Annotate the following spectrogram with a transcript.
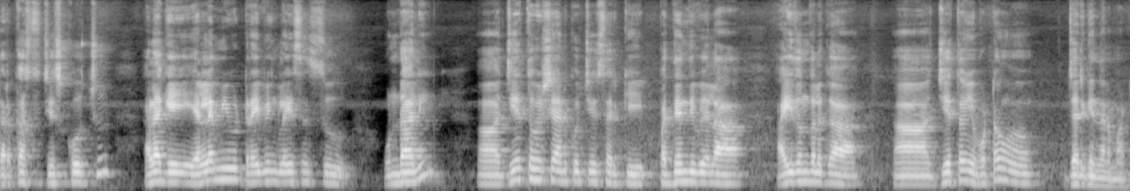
దరఖాస్తు చేసుకోవచ్చు. అలాగే ఎల్ఎంయు డ్రైవింగ్ లైసెన్సు ఉండాలి. జీతం విషయానికి వచ్చేసరికి పద్దెనిమిది వేల ఐదు వందలుగా జీతం ఇవ్వటం జరిగిందనమాట.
